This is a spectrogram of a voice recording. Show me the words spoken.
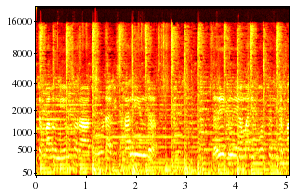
ટપાલો નિયમસર આ ધોરડા વિસ્તારની અંદર દરેકને અમારી પોસ્ટની ટપાલ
